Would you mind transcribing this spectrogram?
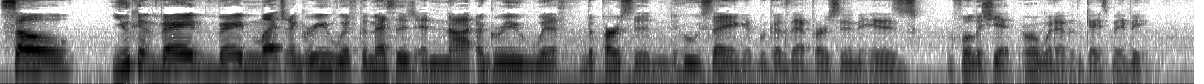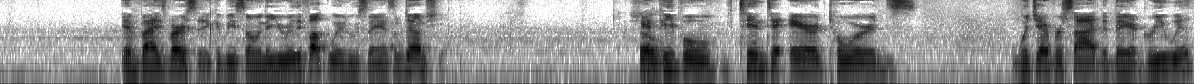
So you can very, very much agree with the message and not agree with the person who's saying it because that person is full of shit or whatever the case may be. And vice versa. It could be someone that you really fuck with who's saying some dumb shit. So and people tend to err towards whichever side that they agree with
